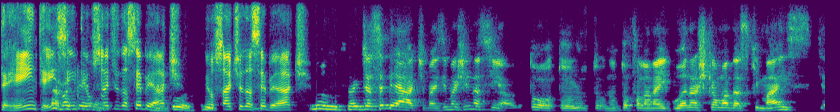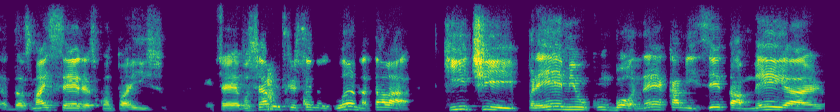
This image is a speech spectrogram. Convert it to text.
tem, tem, é, sim, tem o site da CBAT. Tem o site da CBAT. Não, no site da CBAT, mas imagina assim, ó, eu tô, tô, tô, não estou falando a Iguana, acho que é uma das que mais, das mais sérias quanto a isso. É, você abre a inscrição da Iguana, tá lá, kit prêmio com boné, camiseta, meia,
